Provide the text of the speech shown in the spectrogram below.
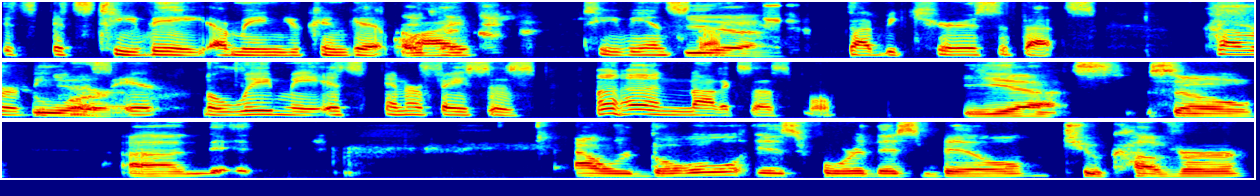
it's it's TV. I mean, you can get live okay. TV and stuff. Yeah. So I'd be curious if that's covered sure. because it. Believe me, its interfaces not accessible. Yes. So. Uh, our goal is for this bill to cover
